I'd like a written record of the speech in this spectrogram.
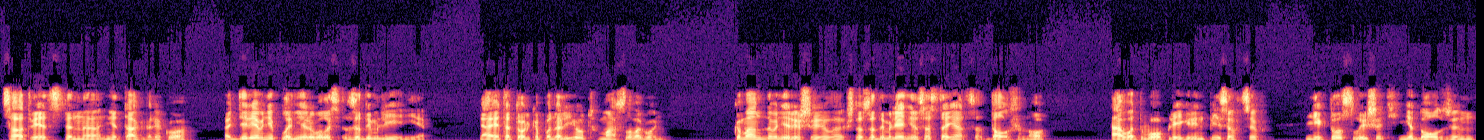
Соответственно, не так далеко от деревни планировалось задымление, а это только подольют масло в огонь. Командование решило, что задымление состояться должно, а вот воплей гринписовцев никто слышать не должен.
